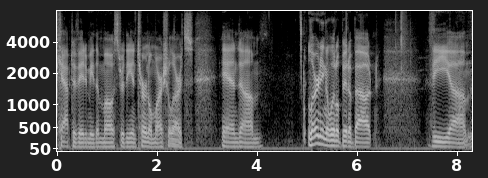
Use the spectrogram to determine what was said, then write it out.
captivated me the most, or the internal martial arts, and um, learning a little bit about the um,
